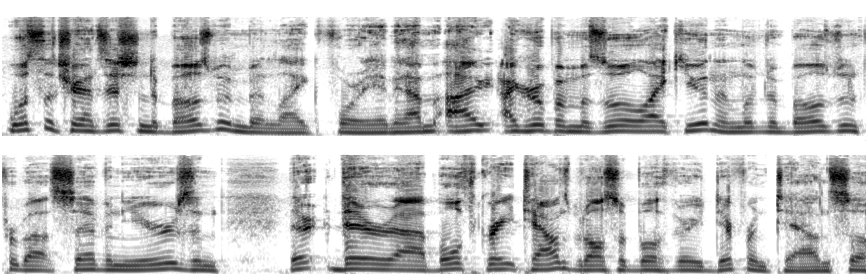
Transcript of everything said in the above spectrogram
What's the transition to Bozeman been like for you? I mean, I'm, i I, grew up in Missoula like you, and then lived in Bozeman for about seven years, and they're they're uh, both great towns, but also both very different towns. So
